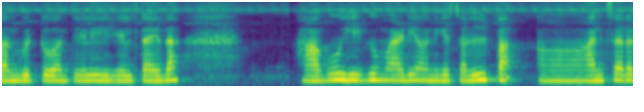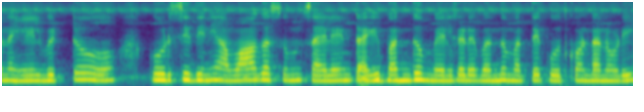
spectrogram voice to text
ಬಂದುಬಿಟ್ಟು ಅಂತೇಳಿ ಹೇಳ್ತಾ ಇದ್ದ. ಹಾಗೂ ಹೀಗೂ ಮಾಡಿ ಅವನಿಗೆ ಸ್ವಲ್ಪ ಆನ್ಸರನ್ನು ಹೇಳಿಬಿಟ್ಟು ಕೂಡಿಸಿದ್ದೀನಿ. ಆವಾಗ ಸುಮ್ಮ ಸೈಲೆಂಟಾಗಿ ಬಂದು, ಮೇಲ್ಗಡೆ ಬಂದು ಮತ್ತೆ ಕೂತ್ಕೊಂಡ ನೋಡಿ.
